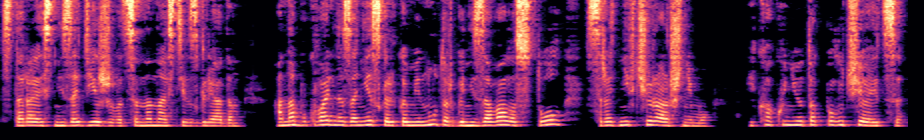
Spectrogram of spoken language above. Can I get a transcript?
стараясь не задерживаться на Насте взглядом, она буквально за несколько минут организовала стол сродни вчерашнему. И как у нее так получается?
